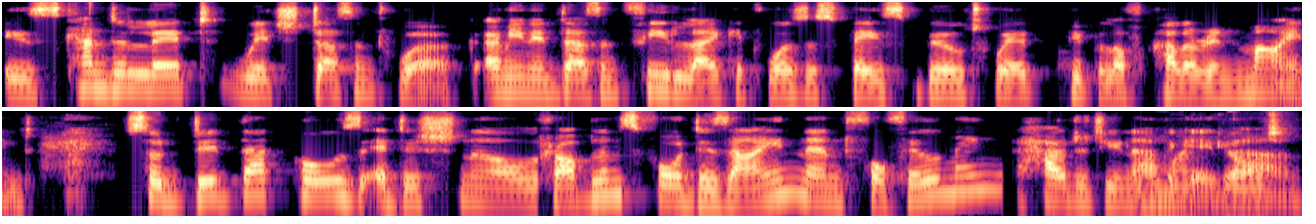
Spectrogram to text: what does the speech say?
is candlelit, which doesn't work. I mean, it doesn't feel like it was a space built with people of color in mind. So did that pose additional problems for design and for filming? How did you oh navigate oh that?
